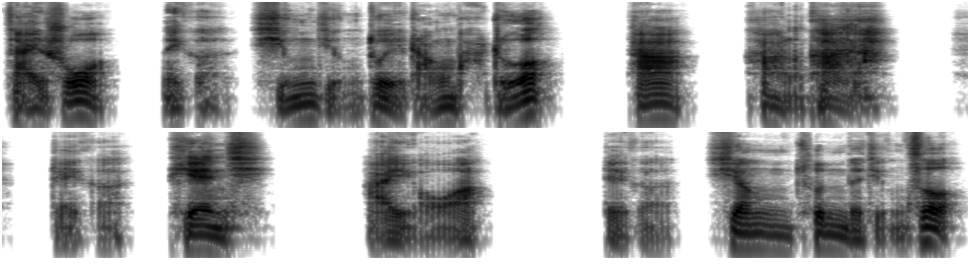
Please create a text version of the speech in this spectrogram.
再说那个刑警队长马哲，他看了看啊这个天气，还有啊这个乡村的景色，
